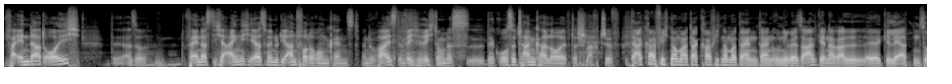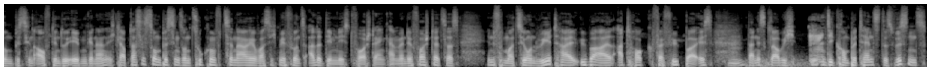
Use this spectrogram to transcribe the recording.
verändert euch, also du veränderst dich ja eigentlich erst, wenn du die Anforderungen kennst, wenn du weißt, in welche Richtung das äh, der große Tanker läuft, das Schlachtschiff. Da greife ich nochmal, da greife ich nochmal deinen, deinen Universalgeneral-Gelehrten so ein bisschen auf, den du eben genannt hast. Ich glaube, das ist so ein bisschen so ein Zukunftsszenario, was ich mir für uns alle demnächst vorstellen kann. Wenn du dir vorstellst, dass Information real-time überall ad hoc verfügbar ist, mhm. dann ist, glaube ich, die Kompetenz des Wissens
